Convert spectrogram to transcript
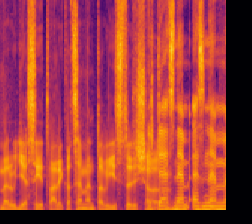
mert ugye szétválik a cement a víztől. És, és a, de ez nem, ez nem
